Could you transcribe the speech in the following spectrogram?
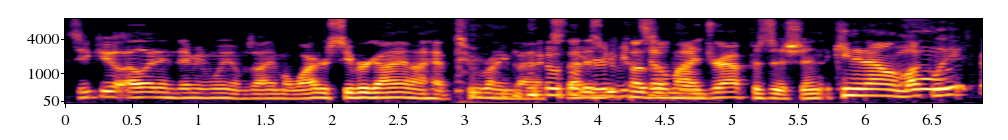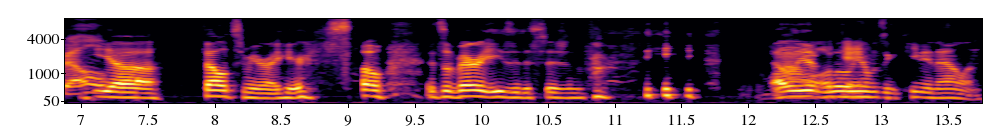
Ezekiel Elliott and Damien Williams. I am a wide receiver guy, and I have two running backs. that is because be of my draft position. Keenan Allen, oh, luckily, he fell. He, uh, fell to me right here, so it's a very easy decision for me. Wow, Elliott, okay. Williams, and Keenan Allen.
